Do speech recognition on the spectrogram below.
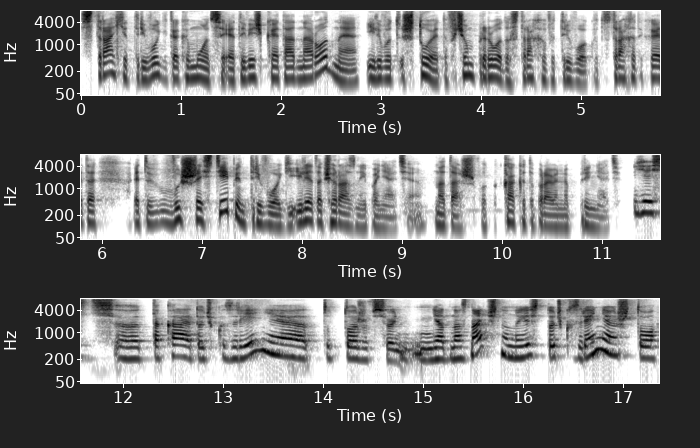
страхи, тревоги как эмоции, это вещь какая-то однородная? Или вот что это? В чем природа страхов и тревог? Вот страх это какая-то, это высшая степень тревоги или это вообще разные понятия? Наташ, вот как это правильно принять? Есть э, такая точка зрения, тут тоже все неоднозначно, но есть точка зрения, что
